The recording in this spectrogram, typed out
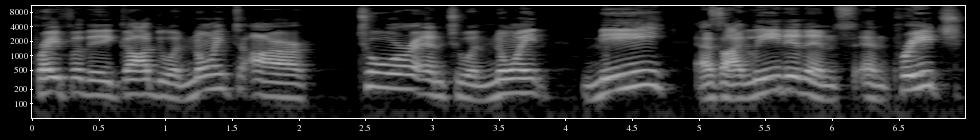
Pray for the God to anoint our tour and to anoint me as I lead it and, and preach.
